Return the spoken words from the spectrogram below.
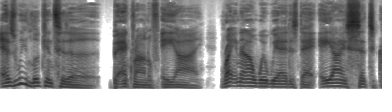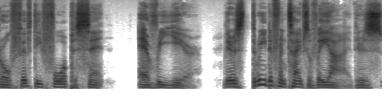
As we look into the background of AI, Right now, where we're at is that AI is set to grow 54% every year. There's three different types of AI. There's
